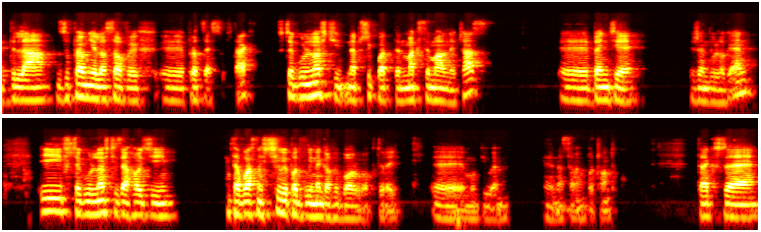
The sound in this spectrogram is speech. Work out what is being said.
dla zupełnie losowych e, procesów, tak? W szczególności na przykład ten maksymalny czas będzie rzędu log n i w szczególności zachodzi ta własność siły podwójnego wyboru, o której mówiłem na samym początku. Także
